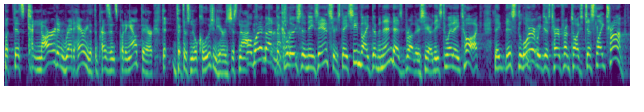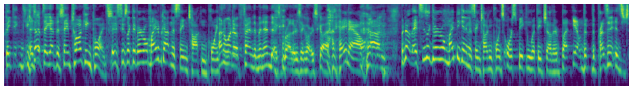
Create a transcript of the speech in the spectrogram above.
But this canard and red herring that the president's putting out there that, that there's no collusion here is just not. Well, what about the collusion true. in these answers? They seem like the Menendez brothers here. These the way they talk. They, this lawyer we just heard from talks just like Trump, they, as does, if they got the same talking points. It seems like they very well might have gotten the same talking points. I don't want to offend the Menendez brothers, of course, Scott. hey now, um, but no, it seems like they very well might be getting the same talking points or speaking with each other. But you know, the, the president is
